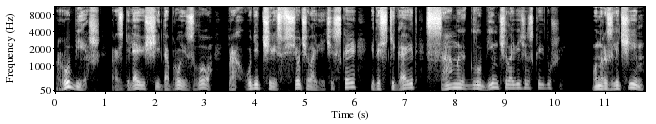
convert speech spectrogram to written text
Рубеж, разделяющий добро и зло, проходит через все человеческое и достигает самых глубин человеческой души. Он различим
